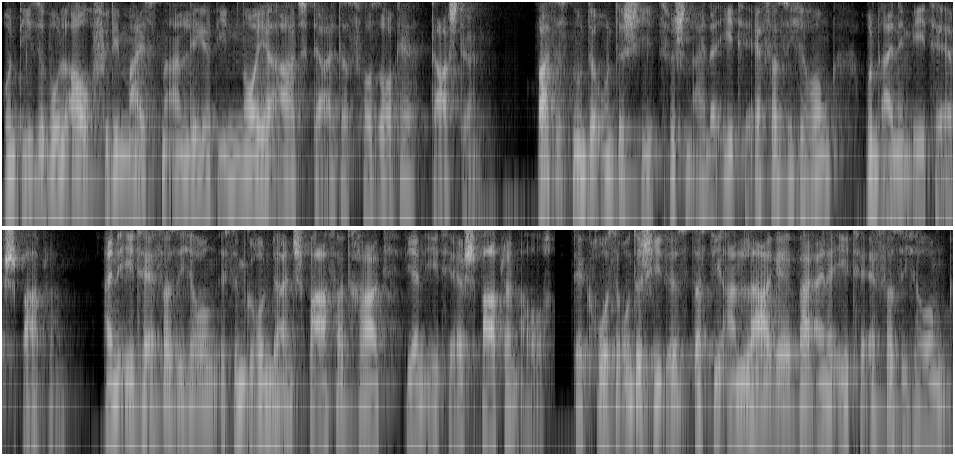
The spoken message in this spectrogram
und diese wohl auch für die meisten Anleger die neue Art der Altersvorsorge darstellen. Was ist nun der Unterschied zwischen einer ETF-Versicherung und einem ETF-Sparplan? Eine ETF-Versicherung ist im Grunde ein Sparvertrag wie ein ETF-Sparplan auch. Der große Unterschied ist, dass die Anlage bei einer ETF-Versicherung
